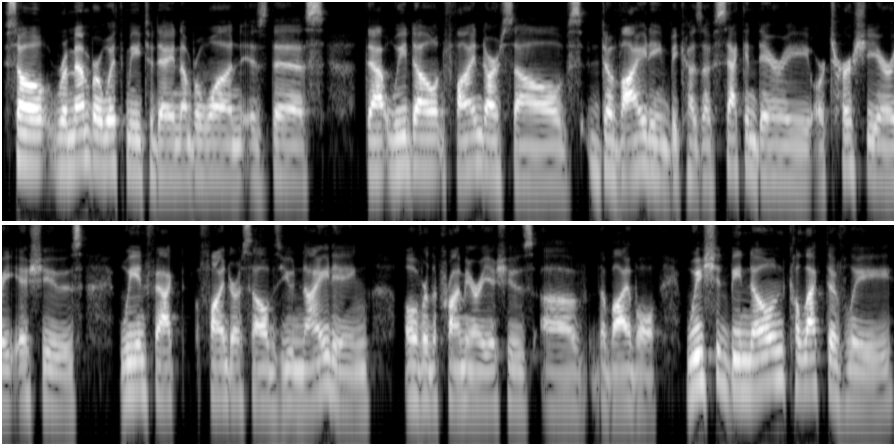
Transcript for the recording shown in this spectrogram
So remember with me today, number one is this that we don't find ourselves dividing because of secondary or tertiary issues. We, in fact, find ourselves uniting over the primary issues of the Bible. We should be known collectively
